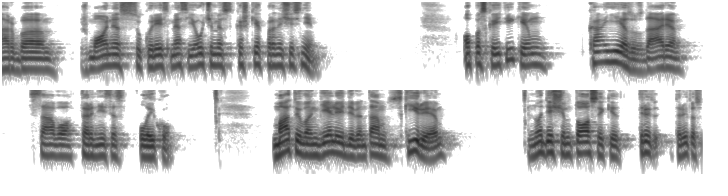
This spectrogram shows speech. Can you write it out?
Arba žmonės, su kuriais mes jaučiamės kažkiek pranašesni. O paskaitykim, ką Jėzus darė savo tarnysės laiku. Mato Evangelijoje 9 skyriuje, nuo 10 iki 13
